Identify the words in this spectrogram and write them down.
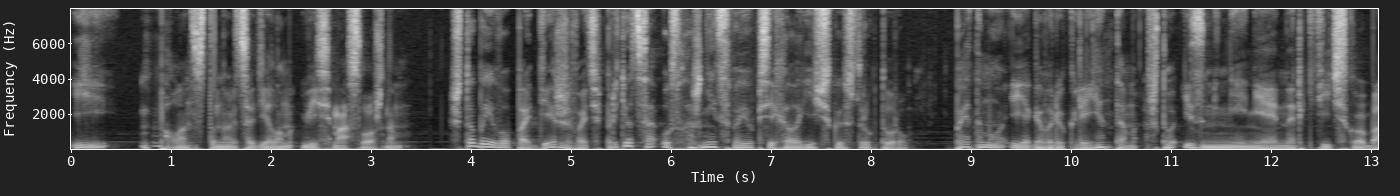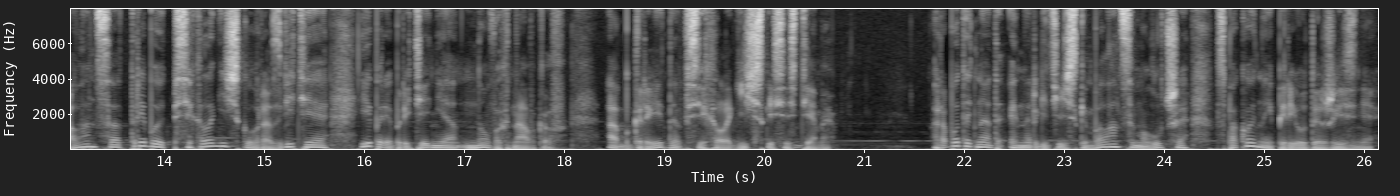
и баланс становится делом весьма сложным. Чтобы его поддерживать, придется усложнить свою психологическую структуру. Поэтому я говорю клиентам, что изменение энергетического баланса требует психологического развития и приобретения новых навыков, апгрейда психологической системы – Работать над энергетическим балансом лучше в спокойные периоды жизни,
